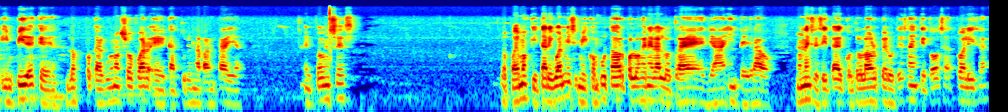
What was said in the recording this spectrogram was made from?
impide que los porque algunos software capturen la pantalla. Entonces, lo podemos quitar. Igual mi, computador por lo general lo trae ya integrado. No necesita el controlador, pero ustedes saben que todo se actualiza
